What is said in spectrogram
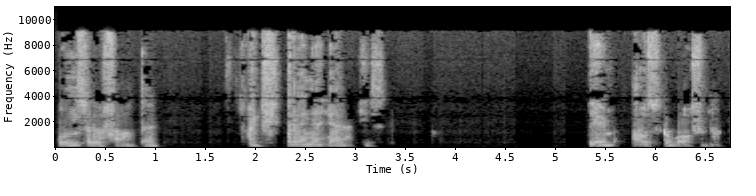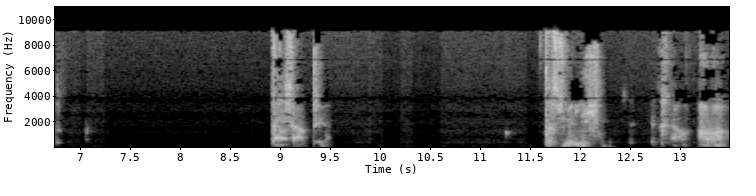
unser Vater ein strenger Herr ist, der ihn ausgeworfen hat. Dann sagt er, das will ich nicht. Ah,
